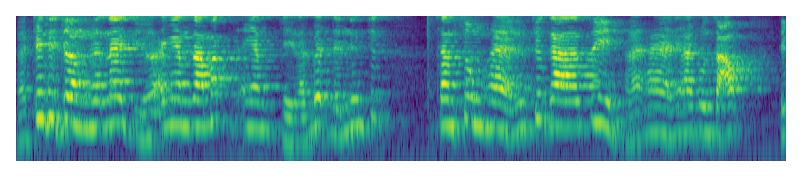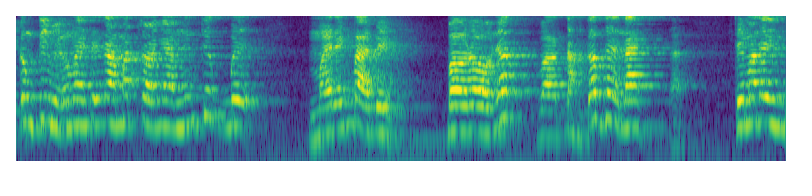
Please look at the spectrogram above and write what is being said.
Đấy. trên thị trường hiện nay chỉ anh em ra mắt anh em chỉ là biết đến những chiếc Samsung hay là những chiếc Galaxy Đấy, hay là những iPhone 6 thì công ty mình hôm nay sẽ ra mắt cho anh em những chiếc bệ máy đánh bài bịp bờ đồ nhất và đẳng cấp nhất hiện nay Đấy. thì màn hình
